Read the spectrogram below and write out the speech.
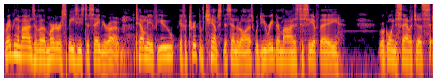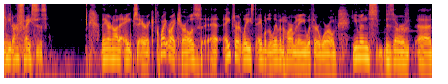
Raping the minds of a murderous species to save your own. Tell me if you if a troop of chimps descended on us, would you read their minds to see if they were going to savage us and eat our faces? They are not apes, Eric. Quite right, Charles. Apes are at least able to live in harmony with their world. Humans deserve uh,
